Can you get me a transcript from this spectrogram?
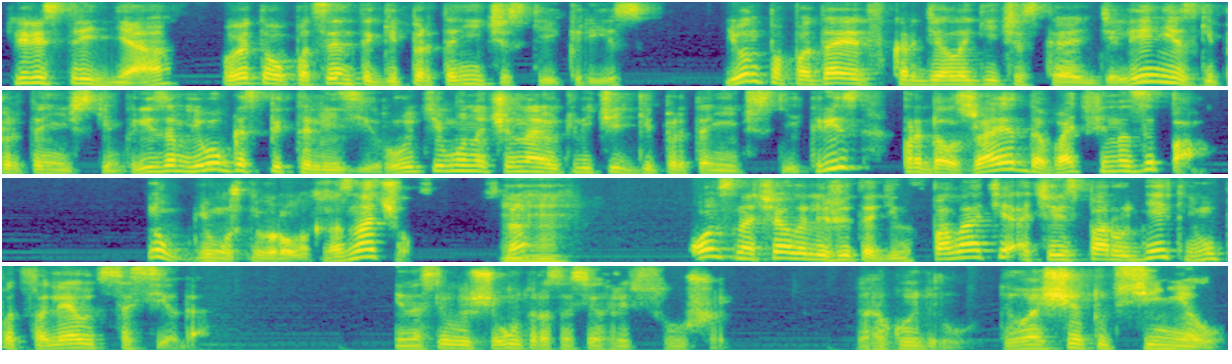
Через три дня у этого пациента гипертонический криз, и он попадает в кардиологическое отделение с гипертоническим кризом, его госпитализируют, ему начинают лечить гипертонический криз, продолжая давать феназепам. Ну, ему же невролог назначил. Да? Угу. Он сначала лежит один в палате, а через пару дней к нему подставляют соседа. И на следующее утро сосед говорит, слушай, дорогой друг, ты вообще тут синел,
